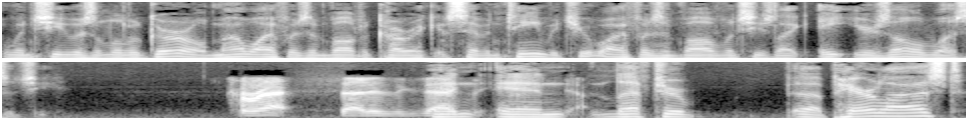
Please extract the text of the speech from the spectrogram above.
when she was a little girl. My wife was involved in a car wreck at 17, but your wife was involved when she was like eight years old, wasn't she? That is exactly. And, and yeah. left her uh, paralyzed.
